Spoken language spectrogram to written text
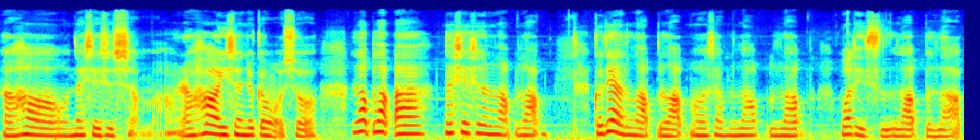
然后那些是什么？然后医生就跟我说，love love 啊，那些是 love love，嗰啲系 love love，我想 love love，what is love love？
